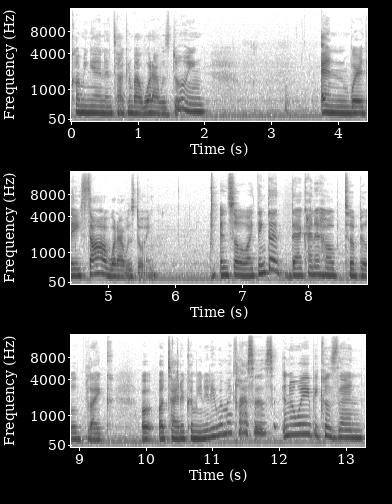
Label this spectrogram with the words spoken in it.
coming in and talking about what I was doing and where they saw what I was doing. And so I think that that kind of helped to build like a, a, tighter community with my classes in a way because then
